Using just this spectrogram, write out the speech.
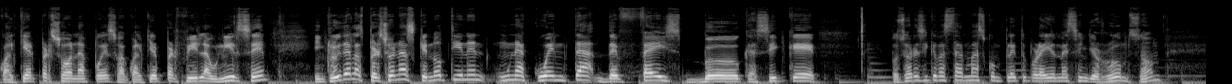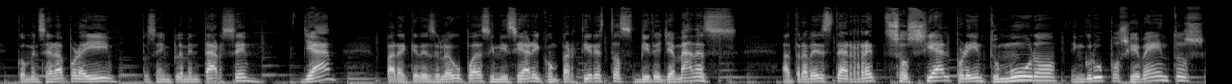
cualquier persona, pues, o a cualquier perfil a unirse, incluidas las personas que no tienen una cuenta de Facebook. Así que, pues ahora sí que va a estar más completo por ahí el Messenger Rooms, ¿no? Comenzará por ahí, pues, a implementarse ya para que desde luego puedas iniciar y compartir estas videollamadas a través de esta red social por ahí en tu muro, en grupos y eventos.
